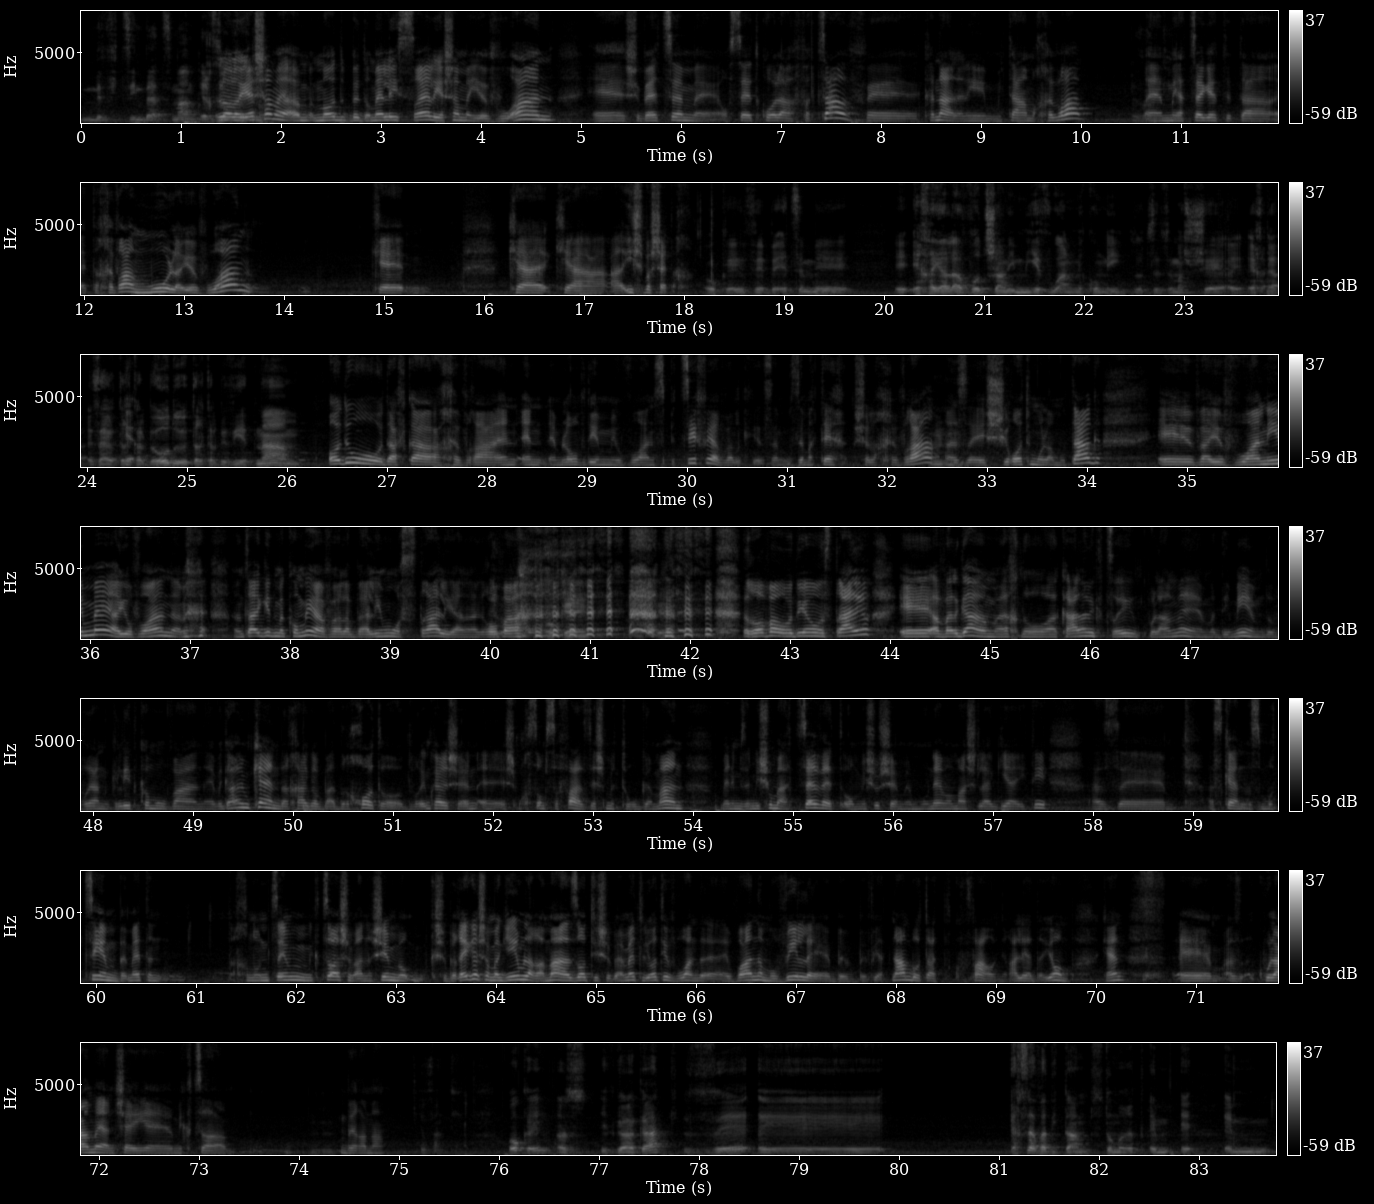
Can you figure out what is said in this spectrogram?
מפיצים בעצמם? איך זה לא, לא, יש שם, מאוד בדומה לישראל, יש שם יבואן אה, שבעצם אה, עושה את כל ההפצה, וכנ"ל, אני מטעם החברה, הבנתי. מייצגת את, ה, את החברה מול היבואן כ... כהאיש בשטח. אוקיי, ובעצם אה, איך היה לעבוד שם עם יבואן מקומי? זאת, זה, זה משהו ש... איך, זה היה יותר קל בהודו, יותר קל בווייטנאם? הודו דווקא החברה, אין, אין, הם לא עובדים עם יבואן ספציפי, אבל זה, זה מטה של החברה, mm-hmm. אז ישירות מול המותג. אה, והיבואנים, אה, היבואן, אני רוצה להגיד מקומי, אבל הבעלים הוא אוסטרליה, רוב, ה... אוקיי, אוקיי. רוב העובדים הם אוסטרליים, אה, אבל גם, אנחנו, הקהל המקצועי, כולם מדהימים, דוברי אנגלית כמובן, וגם אם כן, דרך אגב, בהדרכות או דברים כאלה שיש מחסום שפה, אז יש מתורגמן, בין אם זה מישהו מהצוות או מישהו שממונה ממש להגיע איתי, אז, אז כן, אז מוצאים, באמת, אנחנו נמצאים במקצוע שאנשים, שברגע שמגיעים לרמה הזאת, שבאמת להיות יבואן, היבואן המוביל אה, בווייטנאם באותה תקופה, או נראה לי עד היום, כן? אה, אז כולם אנשי אה, מקצוע ברמה. הבנתי. אוקיי, אז התגעגעת, ו... איך זה עבד איתם? זאת אומרת, הם, הם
